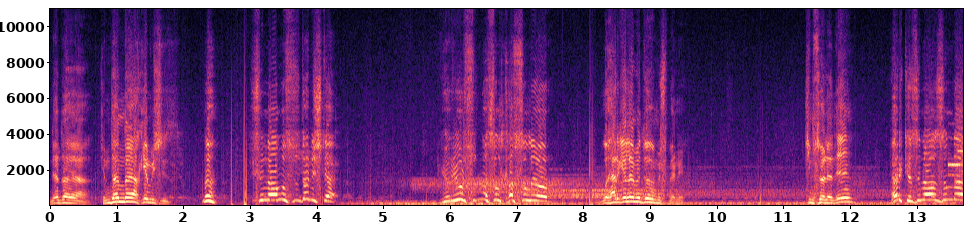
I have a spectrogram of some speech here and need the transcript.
Ne daya? Kimden dayak yemişiz? Nah, şu namussuzdan işte. Görüyorsun nasıl kasılıyor. Bu hergele mi dövmüş beni? Kim söyledi? Herkesin ağzında.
